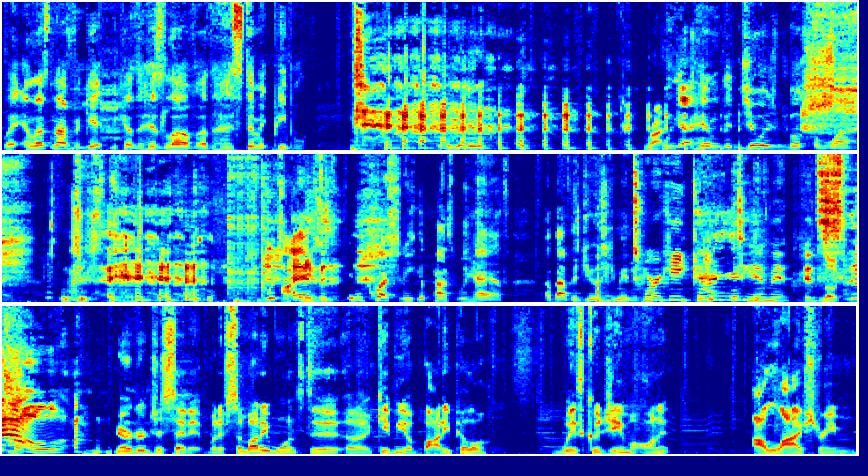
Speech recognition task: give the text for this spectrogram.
wait, and let's not forget because of his love of the Histemic people. Right. We got him the Jewish Book of Wine, which answers any question he could possibly have about the Jewish community. Twerky, god damn it. It's Look, snow. Nerder just said it, but if somebody wants to uh, give me a body pillow with Kojima on it, I'll live stream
